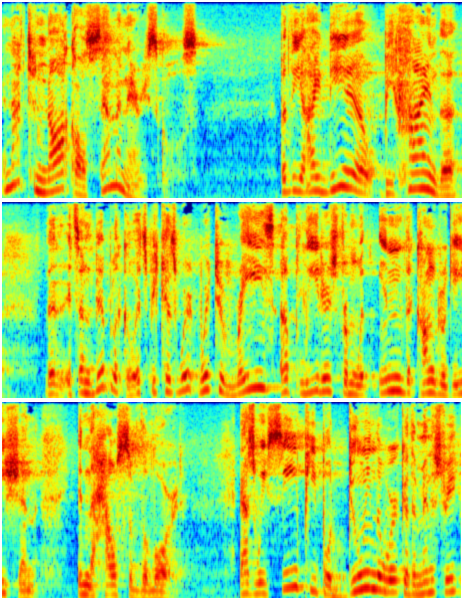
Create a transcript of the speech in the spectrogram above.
And not to knock all seminary schools, but the idea behind the that it's unbiblical, it's because we're, we're to raise up leaders from within the congregation in the house of the Lord. As we see people doing the work of the ministry,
